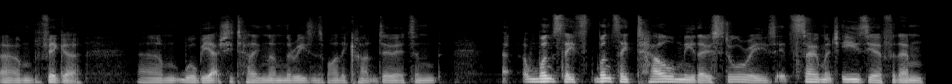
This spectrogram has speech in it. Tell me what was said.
um, figure um, will be actually telling them the reasons why they can't do it. And uh, once they once they tell me those stories, it's so much easier for them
